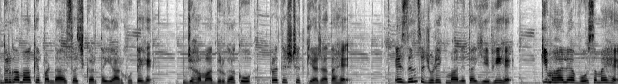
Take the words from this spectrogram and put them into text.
दुर्गा माँ के पंडाल सज कर तैयार होते हैं, जहाँ माँ दुर्गा को प्रतिष्ठित किया जाता है। इस दिन से जुड़ी एक मान्यता ये भी है कि महालया वो समय है,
